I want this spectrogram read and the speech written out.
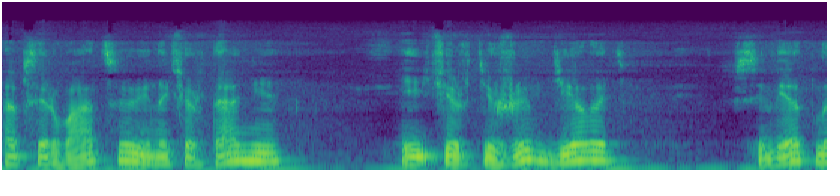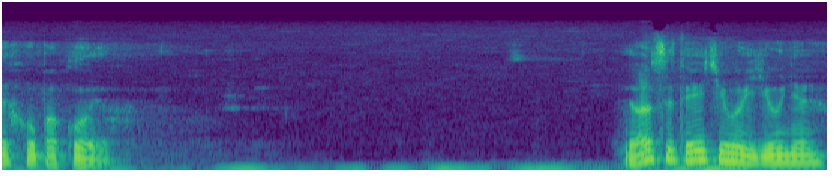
обсервацию и начертания и чертежи делать в светлых упокоях. 23 июня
